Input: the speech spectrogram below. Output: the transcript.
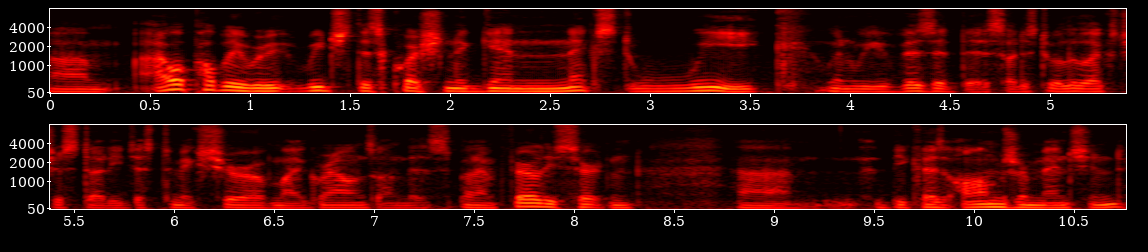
Um, I will probably re- reach this question again next week when we visit this. I'll just do a little extra study just to make sure of my grounds on this. But I'm fairly certain, um, because alms are mentioned,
